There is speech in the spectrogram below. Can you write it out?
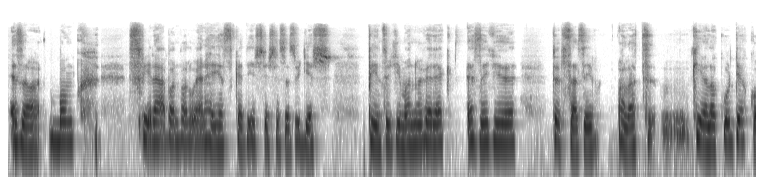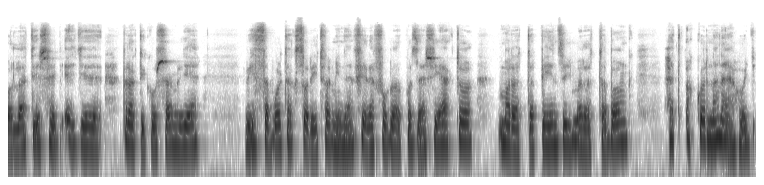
ez a bank szférában való elhelyezkedés, és ez az ügyes pénzügyi manőverek, ez egy több száz év alatt kialakult gyakorlat, és egy, egy praktikusan ugye vissza voltak szorítva mindenféle foglalkozási áktól, maradt a pénzügy, maradt a bank, hát akkor na ne, hogy,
